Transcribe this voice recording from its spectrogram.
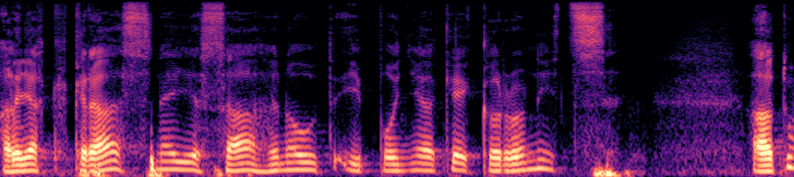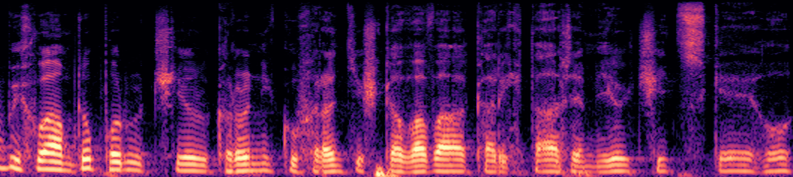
ale jak krásné je sáhnout i po nějaké kronice. A tu bych vám doporučil kroniku Františka Vaváka, rychtáře Milčického,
